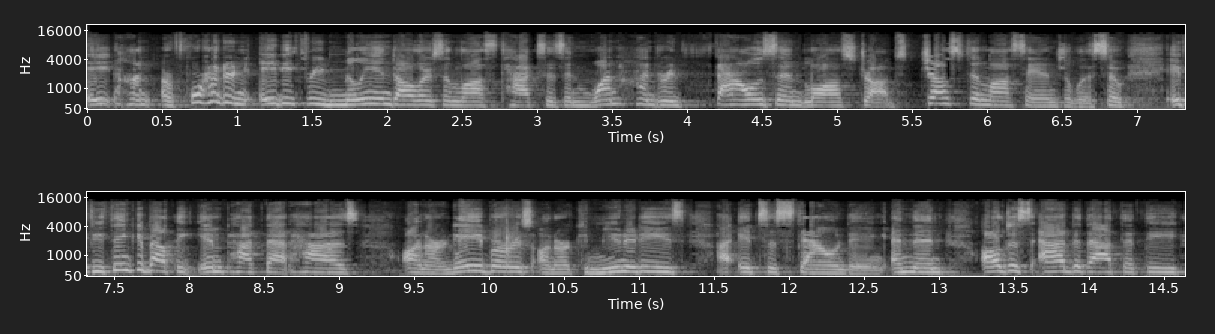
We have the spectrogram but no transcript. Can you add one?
800 or $483 million in lost taxes and 100,000 lost jobs just in Los Angeles. So if you think about the impact that has on our neighbors, on our communities, uh, it's astounding. And then I'll just add to that that the,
